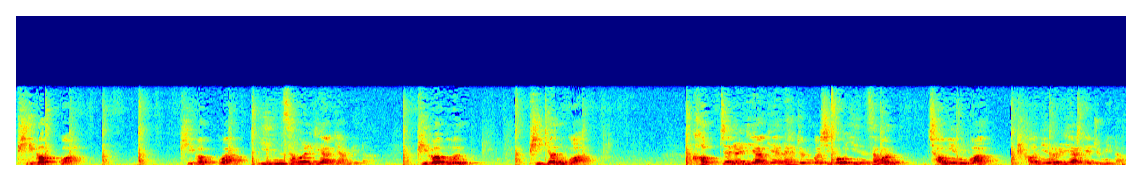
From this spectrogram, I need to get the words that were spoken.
비겁과 비겁과 인성을 이야기합니다. 비겁은 비견과 겁제를 이야기를 해주는 것이고 인성은 정인과 편인을 이야기해 줍니다.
